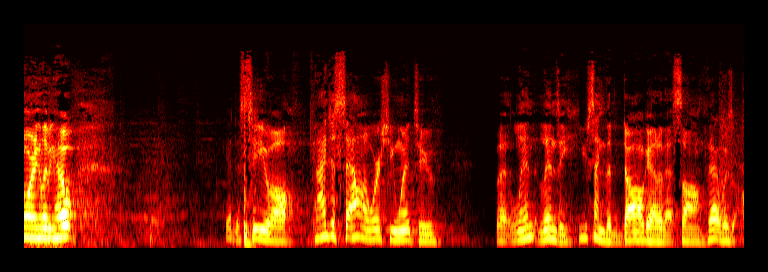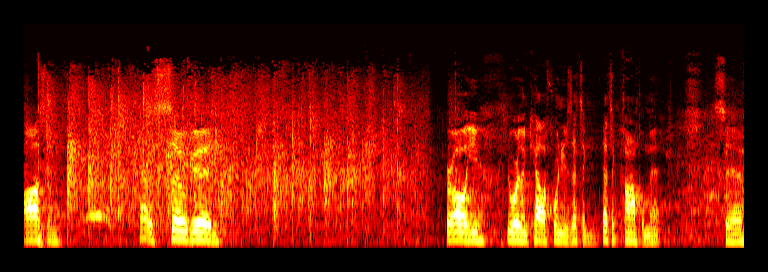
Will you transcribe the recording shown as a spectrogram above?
morning, Living Hope. Good to see you all. Can I just say, I don't know where she went to, but Lin- Lindsay, you sang the dog out of that song. That was awesome. That was so good. For all you Northern Californians, that's a, that's a compliment. So,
